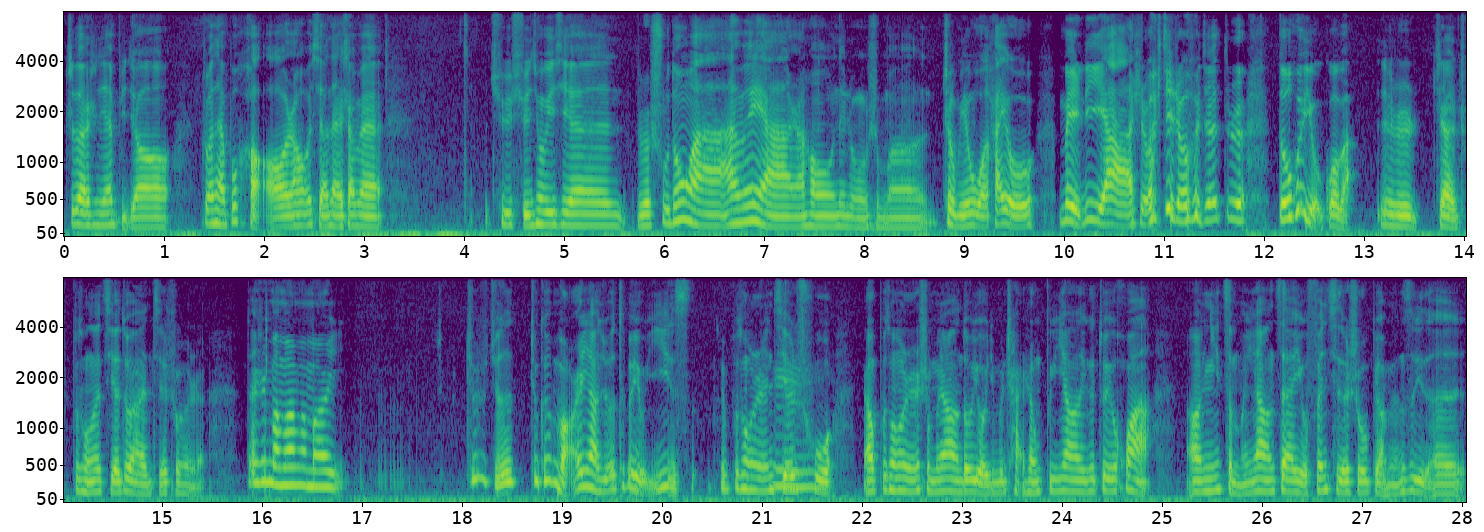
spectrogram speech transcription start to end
这段时间比较状态不好，然后想在上面去寻求一些，比如说树洞啊、安慰啊，然后那种什么证明我还有魅力啊，是吧？这种我觉得就是都会有过吧，就是这样不同的阶段接触的人，但是慢慢慢慢，就是觉得就跟玩儿一样，觉得特别有意思，就不同人接触，然后不同人什么样的都有，你们产生不一样的一个对话，啊，你怎么样在有分歧的时候表明自己的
